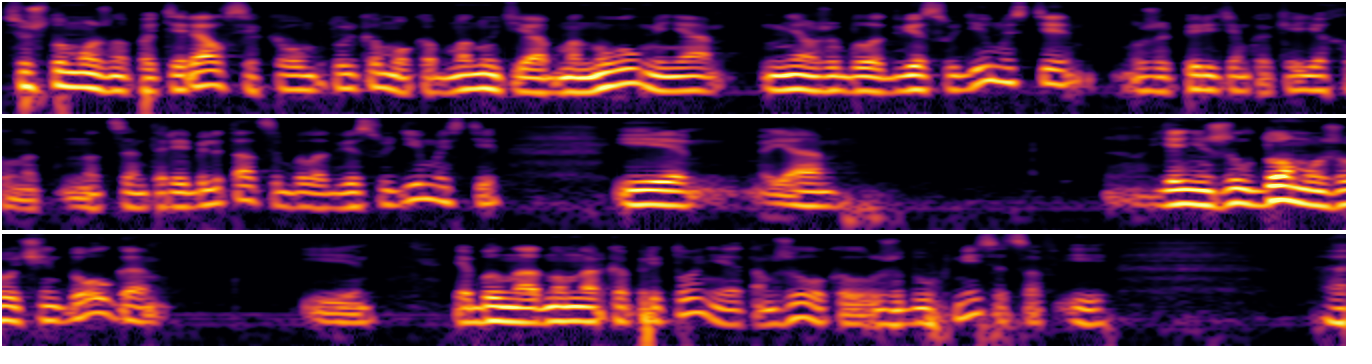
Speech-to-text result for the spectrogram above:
все, что можно, потерял, всех, кого только мог обмануть, я обманул. Меня, у меня уже было две судимости, уже перед тем, как я ехал на, на центр реабилитации, было две судимости. И я, я не жил дома уже очень долго, и я был на одном наркопритоне, я там жил около уже двух месяцев, и э,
